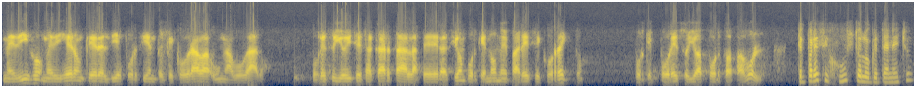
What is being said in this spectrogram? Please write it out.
Me dijo, me dijeron que era el 10% que cobraba un abogado. Por eso yo hice esa carta a la federación porque no me parece correcto, porque por eso yo aporto a favor. ¿Te parece justo lo que te han hecho?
